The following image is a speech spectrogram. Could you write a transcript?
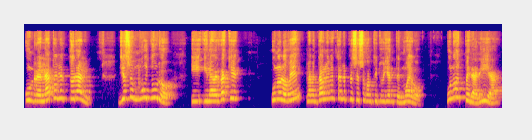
un relato electoral. Y eso es muy duro. Y, y la verdad es que uno lo ve lamentablemente en el proceso constituyente nuevo uno esperaría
